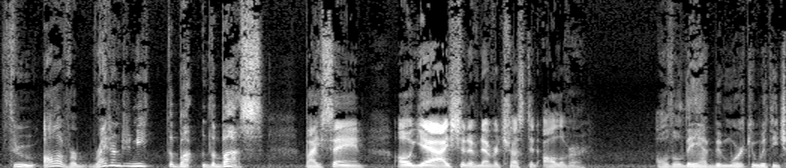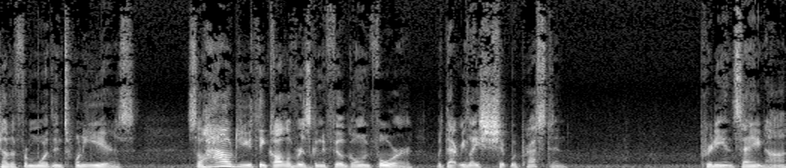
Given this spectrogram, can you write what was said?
threw Oliver right underneath the, bu- the bus by saying, Oh, yeah, I should have never trusted Oliver. Although they have been working with each other for more than 20 years. So, how do you think Oliver is going to feel going forward with that relationship with Preston? Pretty insane, huh?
